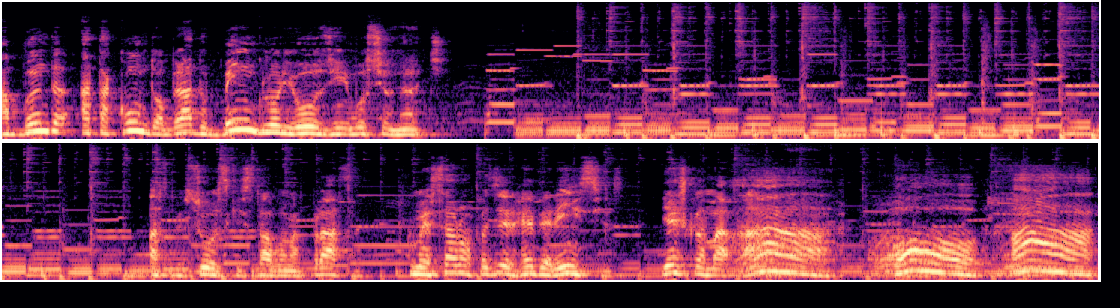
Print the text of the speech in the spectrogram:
a banda atacou um dobrado bem glorioso e emocionante. As pessoas que estavam na praça começaram a fazer reverências e a exclamar: Ah! Oh! Ah!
